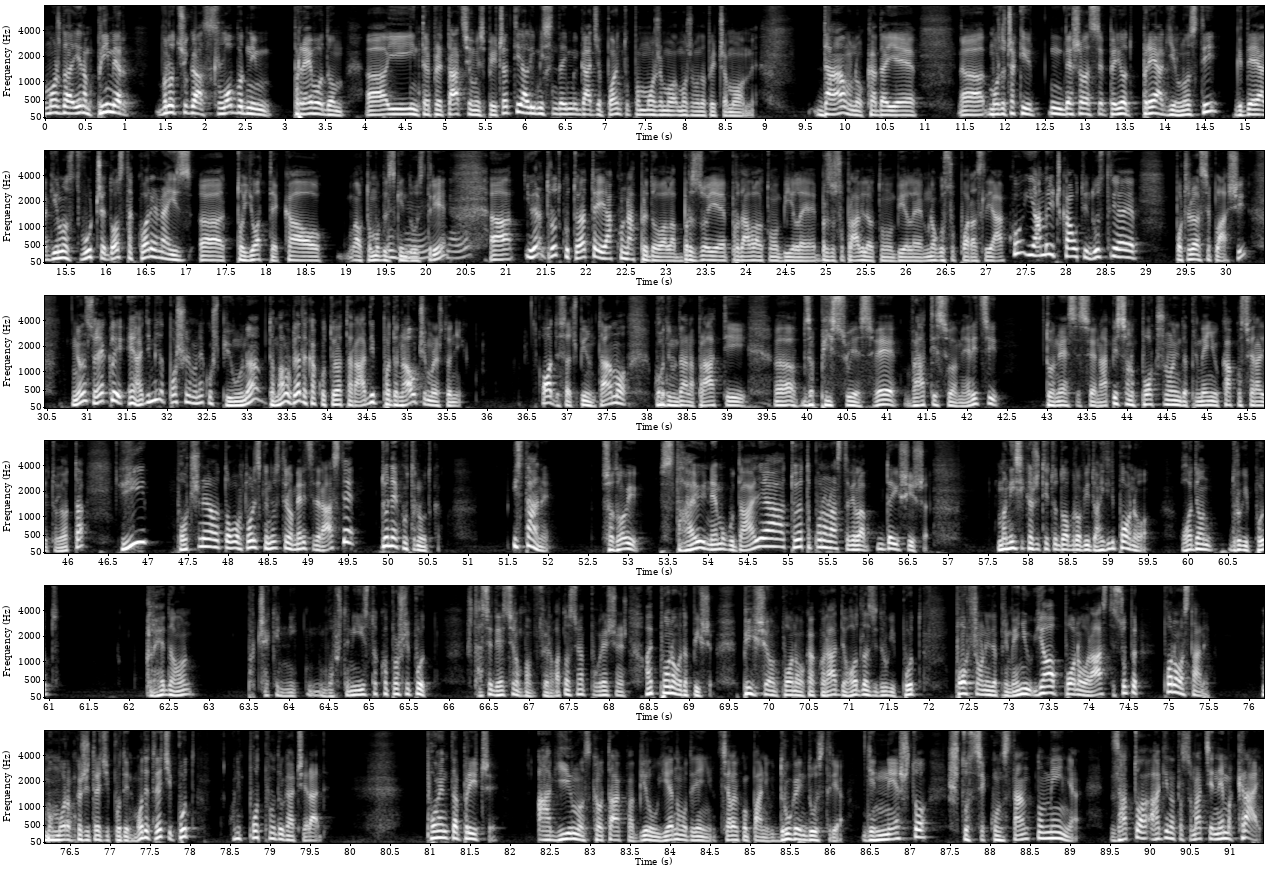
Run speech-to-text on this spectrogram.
možda jedan primer, vrlo ću ga slobodnim prevodom a, i interpretacijom ispričati, ali mislim da im gađa pointu pa možemo, možemo da pričamo o ome. Davno kada je, a, možda čak i dešava se period preagilnosti, gde agilnost vuče dosta korena iz a, Toyote kao automobilske mm -hmm, industrije. A, I u jednom trenutku Toyota je jako napredovala, brzo je prodavala automobile, brzo su pravile automobile, mnogo su porasli jako i američka autoindustrija je počela da se plaši I onda su rekli, e, ajde mi da pošaljemo nekog špijuna, da malo gleda kako Toyota radi, pa da naučimo nešto od njih. Ode sad špijun tamo, godinu dana prati, uh, zapisuje sve, vrati se u Americi, donese sve napisano, počnu oni da primenjuju kako sve radi Toyota i počne automobilska industrija u Americi da raste do nekog trenutka. I stane. Sad ovi staju i ne mogu dalje, a Toyota ponovo nastavila da ih šiša. Ma nisi, kaže, ti to dobro vidio, ajde ponovo. Ode on drugi put, gleda on, pa čekaj, ni, uopšte nije isto kao prošli put. Šta se desilo? Ma verovatno sam ja pogrešio nešto. Aj ponovo da pišem. Piše on ponovo kako rade, odlazi drugi put, počne oni da primenjuju, ja ponovo raste, super, ponovo stane. Ma moram, kaži, treći put idem. Ode treći put, oni potpuno drugačije rade. Poenta priče, agilnost kao takva bila u jednom odeljenju, celoj kompaniji, druga industrija, je nešto što se konstantno menja. Zato agilna transformacija nema kraj.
